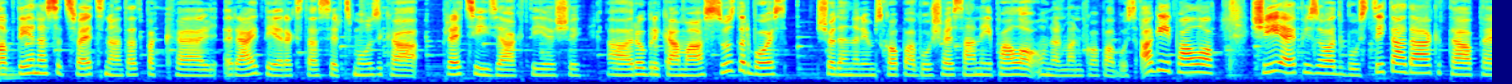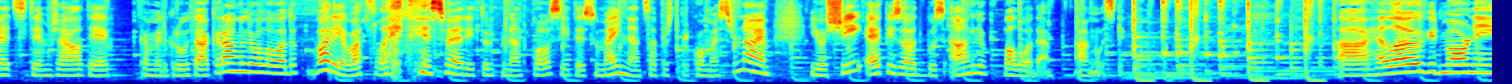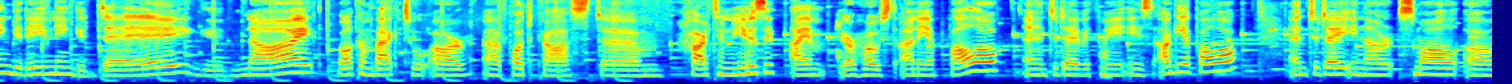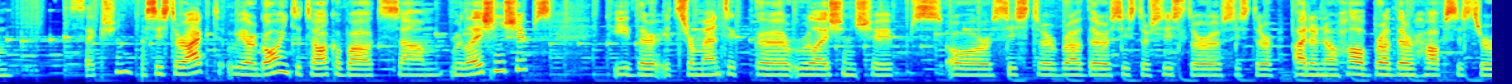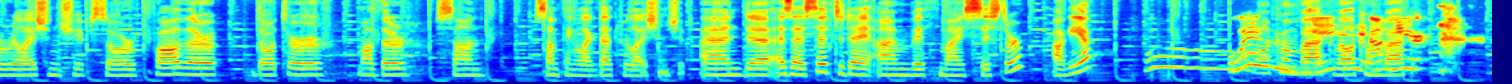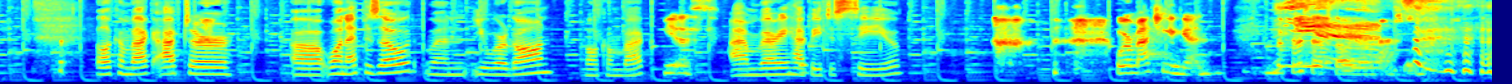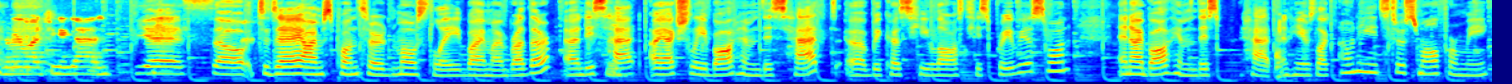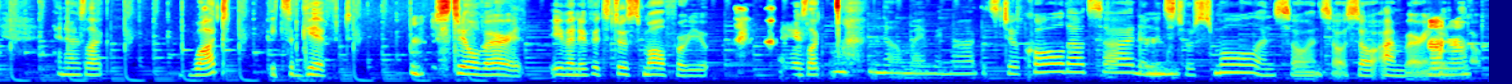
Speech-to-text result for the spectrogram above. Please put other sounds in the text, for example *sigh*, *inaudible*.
Labdien, esat sveicināti atpakaļ raidierakstā Sirds mūzikā, precīzāk tieši rubrikā Māsas uzdarbojas. Šodien ar jums kopā būšu es Anija Palo un ar mani kopā būs Agija Palo. Šī epizode būs citādāka, tāpēc, diemžēl, tie, kam ir grūtāk ar angļu valodu, var jau atslēgties vai arī turpināt klausīties un mēģināt saprast, par ko mēs runājam, jo šī epizode būs angļu valodā, angliski. Uh, hello, good morning, good evening, good day, good night. Welcome back to our uh, podcast, um, Heart and Music. I am your host, Ania Paulo, and today with me is Agia Paulo. And today, in our small um, section, Sister Act, we are going to talk about some relationships either it's romantic uh, relationships or sister brother sister sister sister i don't know half brother half sister relationships or father daughter mother son something like that relationship. And uh, as i said today i'm with my sister agia. Woo, welcome back yeah, welcome I'm back. *laughs* welcome back after uh, one episode when you were gone welcome back Yes, I'm very happy to see you. *laughs* we're matching again. The first episode we were matching. And we're matching again. yes. So today I'm sponsored mostly by my brother. And this Mm. hat, I actually bought him this hat uh, because he lost his previous one. And I bought him this hat. And he was like, Oni, it's too small for me. And I was like, what? It's a gift. *laughs* Still wear it, even if it's too small for you. And he was like, "Mm, no, maybe not. It's too cold outside and it's too small and so and so. So I'm wearing Uh-huh. it. So.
